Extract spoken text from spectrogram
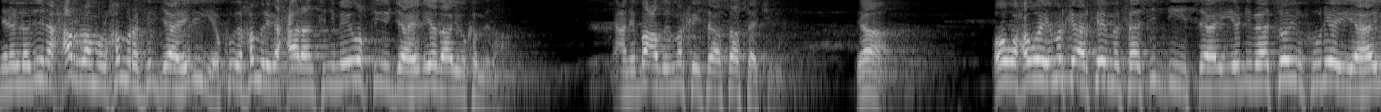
Min aladiina xaramuu alkhamra fi ljaahiliya. Kuwii khamriga xaaraantinimeeyey wakhtigii jaahiliyada ayuu ka mid ahaa. Yacni bacdi markaysaga saasaa jiray ya oo waxa weeye markay arkeen mafaasidiisa iyo dhibaatooyinkuu leeyahay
